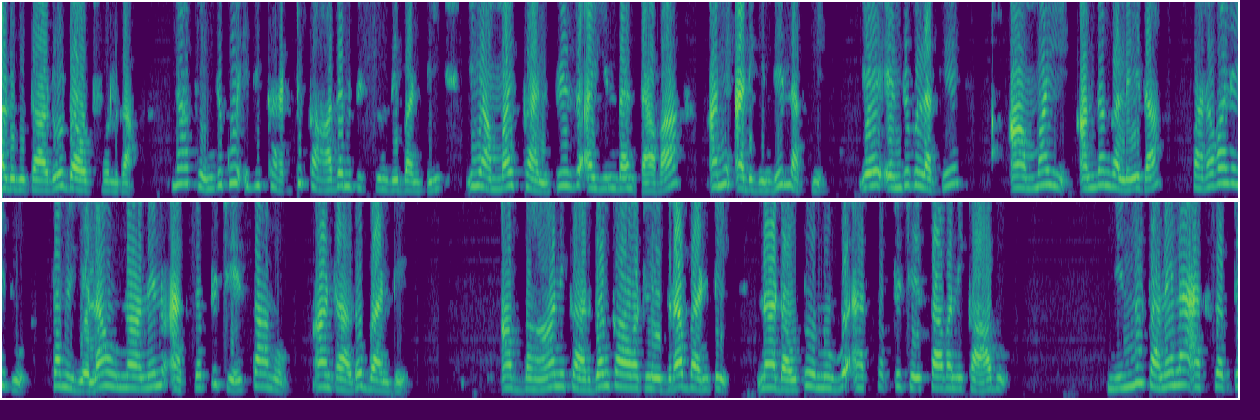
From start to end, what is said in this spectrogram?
అడుగుతాడు డౌట్ఫుల్గా. నాకెందుకు ఇది కరెక్ట్ కాదనిపిస్తుంది బంటి ఈ అమ్మాయి కన్ఫ్యూజ్ అయ్యిందంటావా అని అడిగింది లక్కీ. ఏ ఎందుకు లక్కీ? ఆ అమ్మాయి అందంగా లేదా? పర్వాలేదు తను ఎలా ఉన్నా నేను యాక్సెప్ట్ చేస్తాను అంటాడు బంటి. అబ్బా నీకు అర్థం కావట్లేదురా బంటి. నా డౌట్ నువ్వు యాక్సెప్ట్ చేస్తావని కాదు. నిన్ను తనెలా యాక్సెప్ట్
